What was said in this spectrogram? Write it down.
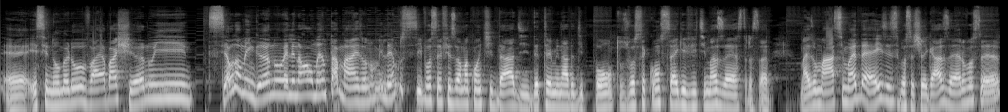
é, esse número vai abaixando e, se eu não me engano, ele não aumenta mais. Eu não me lembro se você fizer uma quantidade determinada de pontos, você consegue vítimas extras, sabe? Mas o máximo é 10 e se você chegar a zero, você,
